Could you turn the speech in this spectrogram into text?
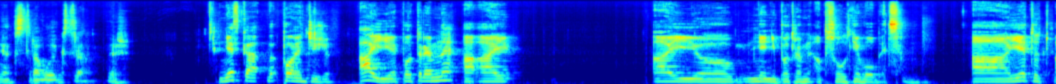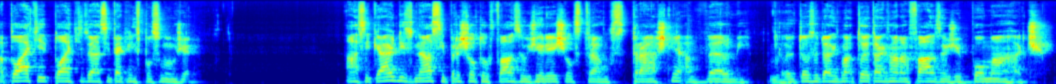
nejak stravu extra, vieš? Dneska poviem ti, že aj je potrebné a aj aj uh, není potrebné absolútne vôbec. A je to, a platí, platí to asi takým spôsobom, že asi každý z nás si prešiel tou fázou, že riešil stravu strašne a veľmi. Mm. To, tak, to je tzv. fáza, že pomáhač.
